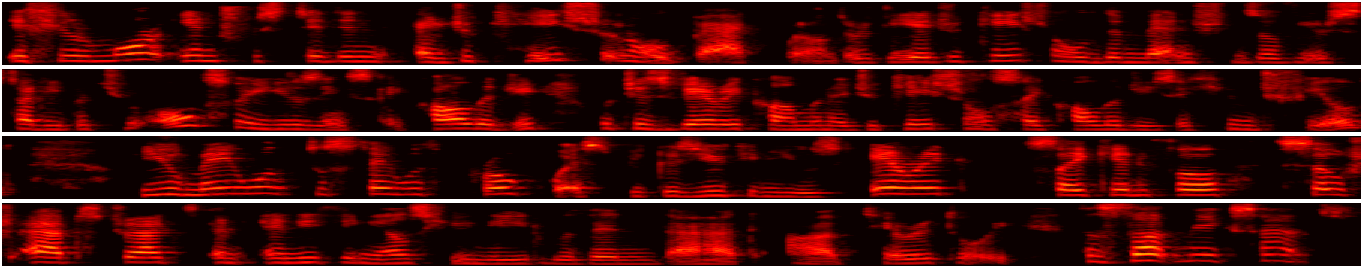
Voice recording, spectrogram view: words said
if you're more interested in educational background or the educational dimensions of your study, but you're also using psychology, which is very common, educational psychology is a huge field, you may want to stay with ProQuest because you can use ERIC, PsycInfo, social abstracts, and anything else you need within that uh, territory. Does that make sense?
